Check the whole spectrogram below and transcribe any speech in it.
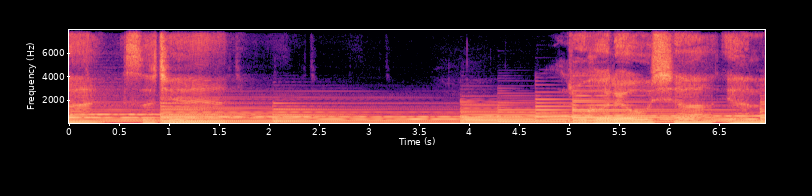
开死结，如何流下眼泪？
